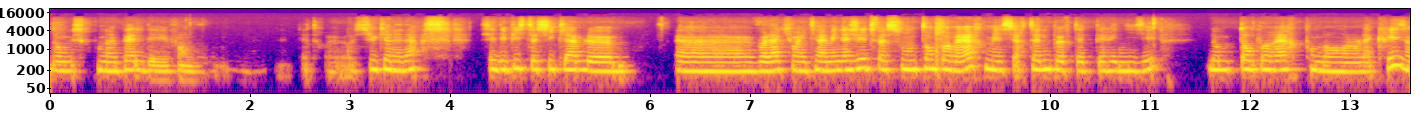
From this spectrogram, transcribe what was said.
donc ce qu'on appelle des, peut-être euh, au Canada. C'est des pistes cyclables euh, voilà, qui ont été aménagées de façon temporaire, mais certaines peuvent être pérennisées. Donc temporaire pendant la crise,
